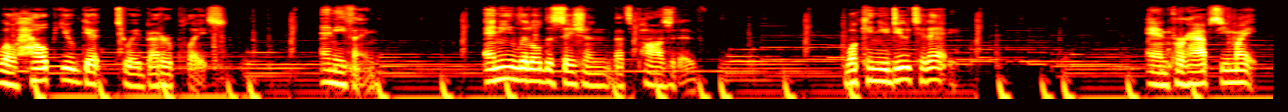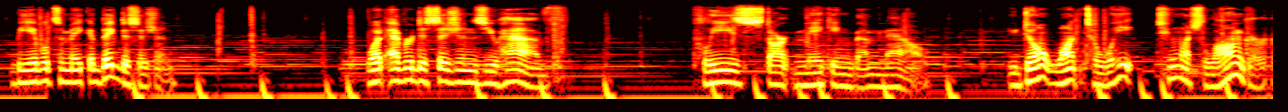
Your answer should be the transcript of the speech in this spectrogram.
will help you get to a better place. Anything. Any little decision that's positive. What can you do today? And perhaps you might be able to make a big decision. Whatever decisions you have, please start making them now. You don't want to wait too much longer.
